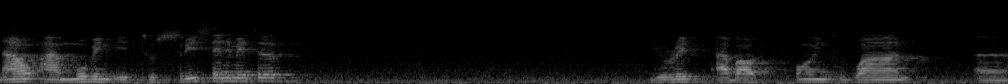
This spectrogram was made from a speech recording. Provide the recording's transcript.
Now I'm moving it to 3 centimeter. You read about 0.16 uh,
